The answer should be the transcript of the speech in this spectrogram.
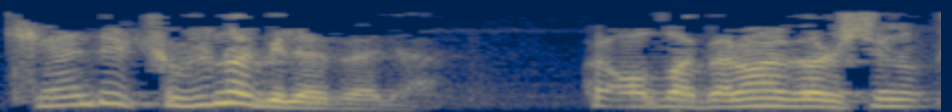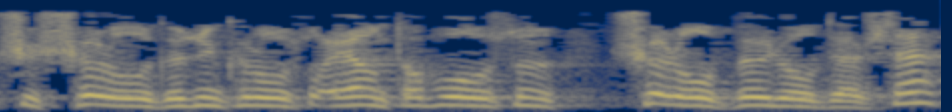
kendi çocuğuna bile böyle. Allah belanı versin, şu şöyle olur, gözün kör olsun, ayağın tabu olsun, şöyle ol, böyle ol derse,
